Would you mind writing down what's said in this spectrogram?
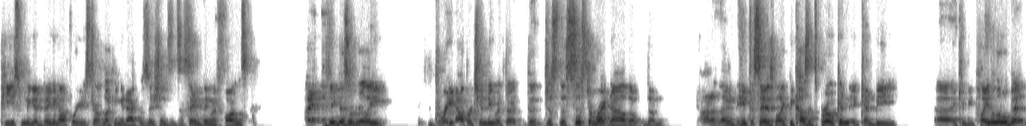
piece when you get big enough where you start looking at acquisitions. It's the same thing with funds. I, I think there's a really great opportunity with the, the just the system right now. The the I, don't, I hate to say this, but like because it's broken, it can be uh, it can be played a little bit.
